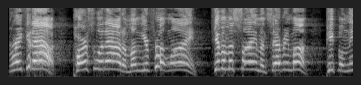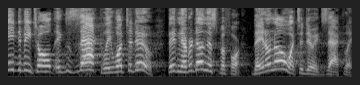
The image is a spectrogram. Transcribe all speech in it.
Break it out. Parcel it out among your front line. Give them assignments every month. People need to be told exactly what to do. They've never done this before. They don't know what to do exactly.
